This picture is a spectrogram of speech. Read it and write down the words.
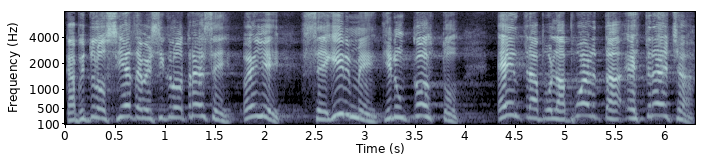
Capítulo 7, versículo 13. Oye, seguirme tiene un costo. Entra por la puerta estrecha.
